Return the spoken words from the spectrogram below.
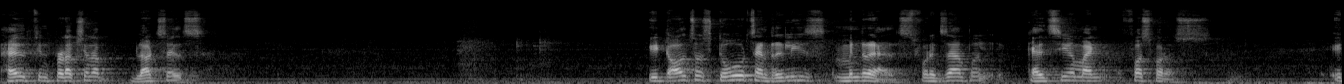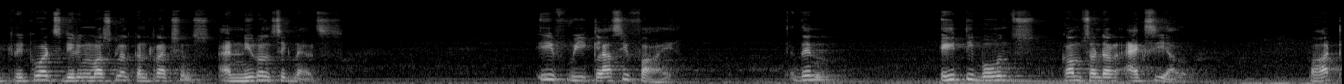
helps in production of blood cells. It also stores and releases minerals, for example, calcium and phosphorus. It records during muscular contractions and neural signals. If we classify, then 80 bones comes under axial part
